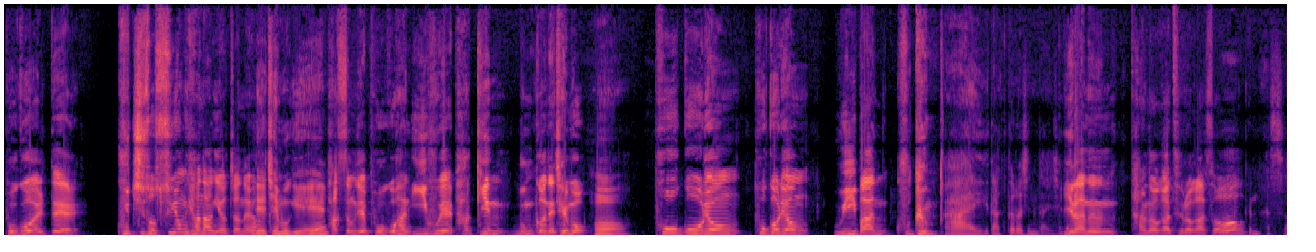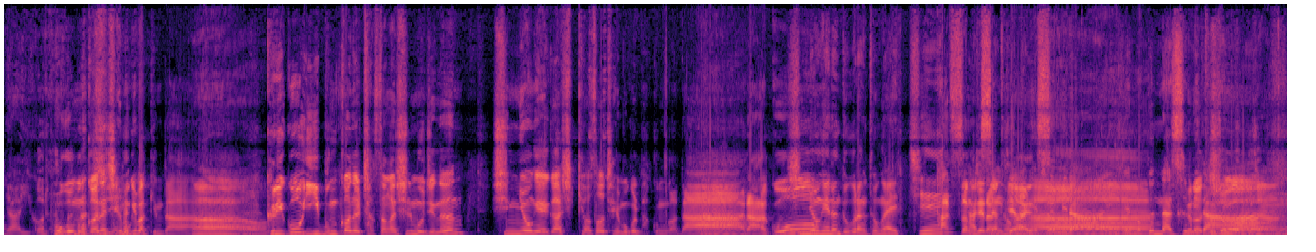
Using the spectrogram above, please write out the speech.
보고할 때 구치소 수용 현황이었잖아요. 네, 제목이. 박성재 보고한 이후에 바뀐 문건의 제목 어. 포고령 포고령 위반 구금이라는 아, 이게 딱 떨어진다 이제. 단어가 들어가서 끝났어. 야 이거 보고 문건의 제목이 바뀐다. 아. 그리고 이 문건을 작성한 실무진은 신용회가 시켜서 제목을 바꾼 거다라고 신용에는 누구랑 통화했지? 박성재랑 박성재랑 통화했어. 했습니다. 아. 이제 뭐 끝났습니다. 그렇죠. 교정본부장.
